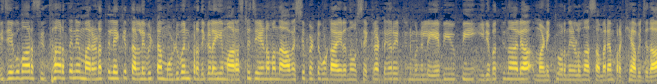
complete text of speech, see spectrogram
വിജയകുമാർ സിദ്ധാർത്ഥിനെ മരണത്തിലേക്ക് തള്ളിവിട്ട മുഴുവൻ പ്രതികളെയും അറസ്റ്റ് ചെയ്യണമെന്ന് ആവശ്യപ്പെട്ടുകൊണ്ടായിരുന്നു സെക്രട്ടേറിയറ്റിന് മുന്നിൽ എ ബി യു പി ഇരുപത്തിനാല് മണിക്കൂർ നീളുന്ന സമരം പ്രഖ്യാപിച്ചത്.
